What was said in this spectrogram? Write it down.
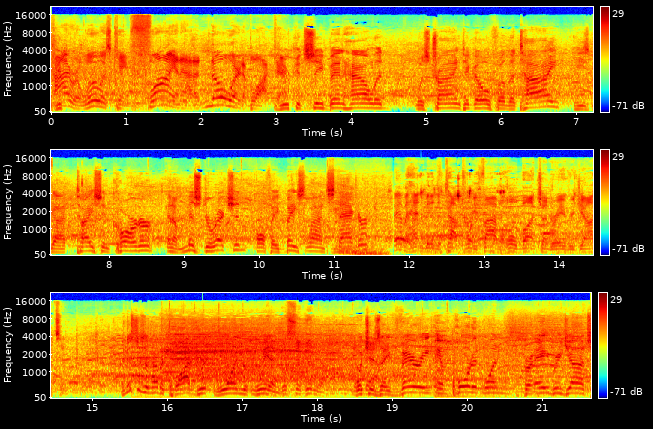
Kira Lewis came flying out of nowhere to block that. You could see Ben Howland was trying to go for the tie. He's got Tyson Carter in a misdirection off a baseline stagger. Alabama hadn't been in the top 25 a whole bunch under Avery Johnson. And this is another quadrant one win, This is a good one. no which is a very important one for Avery Johnson.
